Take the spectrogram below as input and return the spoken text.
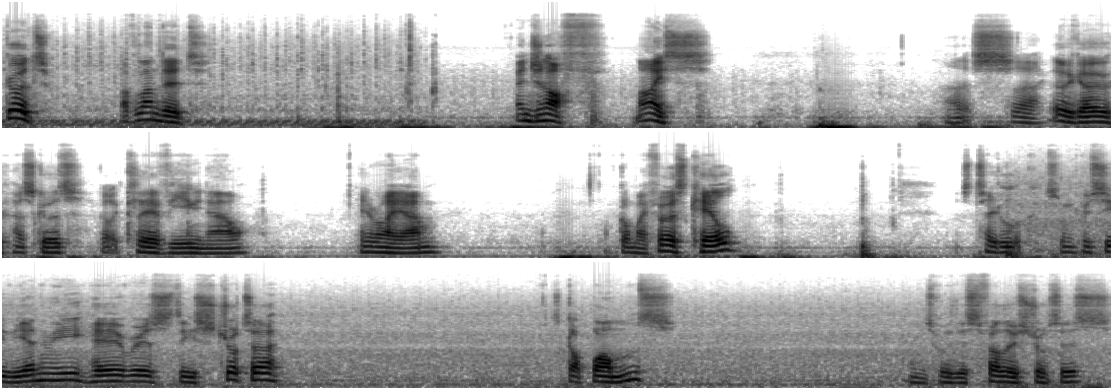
Good. I've landed. Engine off. Nice. That's uh, there we go. That's good. Got a clear view now. Here I am. I've got my first kill. Let's take a look so we can see the enemy. Here is the strutter. It's got bombs. And it's with his fellow strutters.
